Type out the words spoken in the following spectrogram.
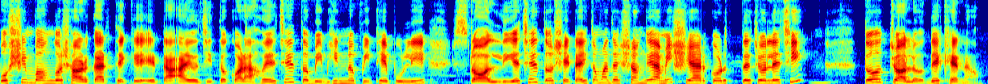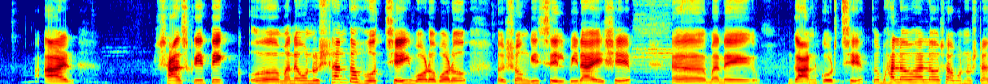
পশ্চিমবঙ্গ সরকার থেকে এটা আয়োজিত করা হয়েছে, তো বিভিন্ন পিঠে পুলি স্টল দিয়েছে, তো সেটাই তোমাদের সঙ্গে আমি শেয়ার করতে চলেছি। তো চলো দেখে নাও। আর সাংস্কৃতিক মানে অনুষ্ঠান তো হচ্ছেই। বড় বড় সংগীত শিল্পীরা এসে মানে গান করছে। তো ভালো ভালো সব অনুষ্ঠান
